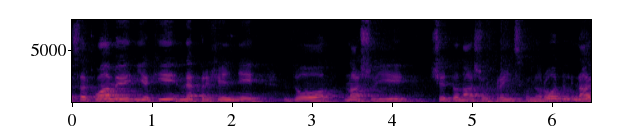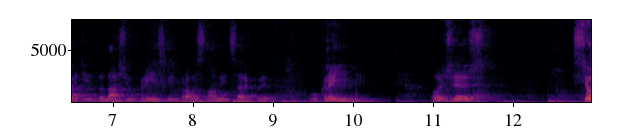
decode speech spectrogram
церквами, які не прихильні до нашої чи до нашого українського народу, і навіть і до нашої української православної церкви в Україні. Отже ж, 7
